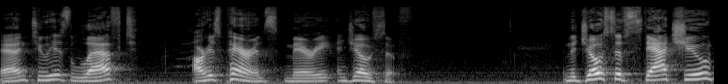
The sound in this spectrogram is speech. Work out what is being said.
and to his left are his parents, Mary and Joseph. And the Joseph statue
